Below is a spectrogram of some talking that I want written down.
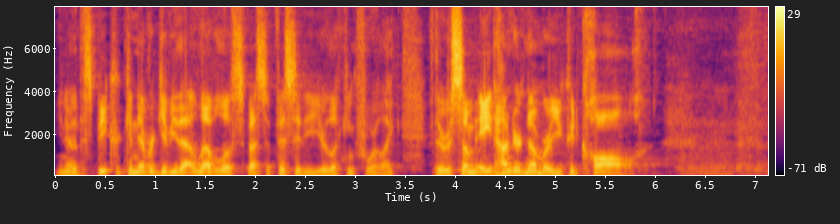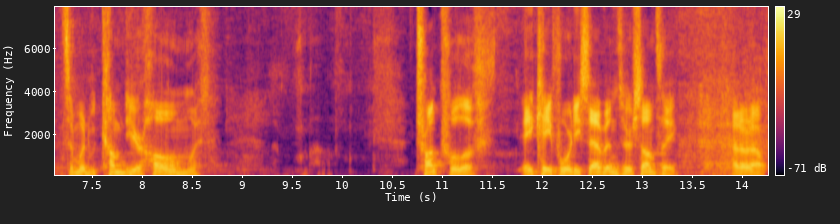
You know, the speaker can never give you that level of specificity you're looking for. Like, if there was some 800 number you could call, someone would come to your home with a trunk full of AK 47s or something. I don't know.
